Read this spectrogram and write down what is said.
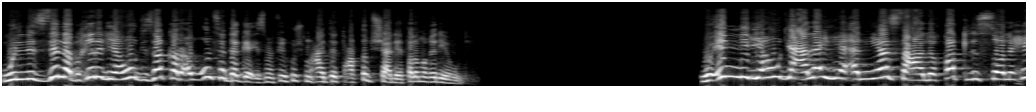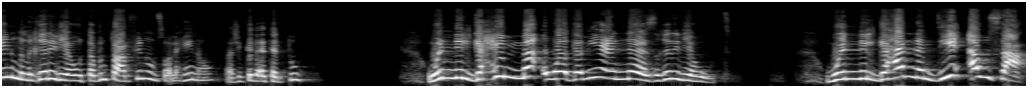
وإن الزنا بغير اليهودي ذكر أو أنثى ده جائز. ما فيهوش معاه تتعاقبش عليه طالما غير يهودي. وإن اليهودي عليه أن يسعى لقتل الصالحين من غير اليهود. طب أنتوا عارفين انهم صالحين أهو عشان كده قتلتوه. وإن الجحيم مأوى جميع الناس غير اليهود. وإن الجهنم دي أوسع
